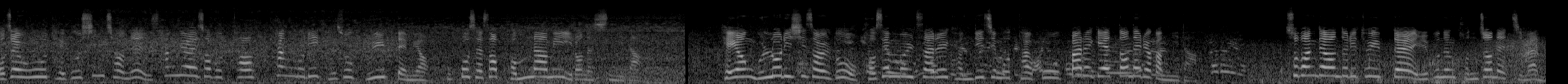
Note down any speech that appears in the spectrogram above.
어제 오후 대구 신천은 상류에서부터 흙탕물이 계속 유입되며 곳곳에서 범람이 일어났습니다. 대형 물놀이 시설도 거센 물살을 견디지 못하고 빠르게 떠내려갑니다. 소방대원들이 투입돼 일부는 건져냈지만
